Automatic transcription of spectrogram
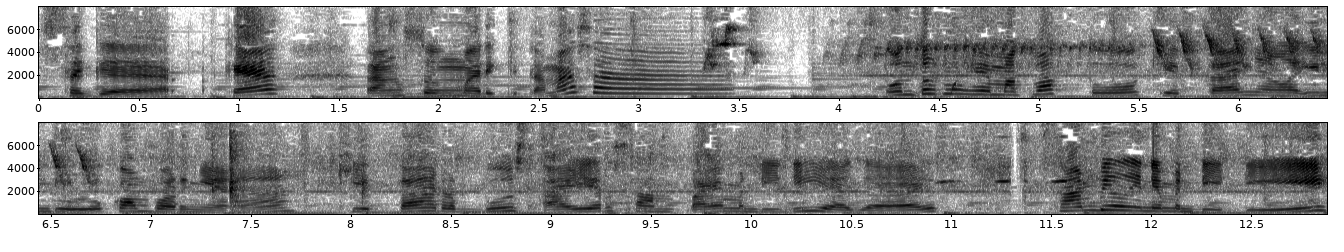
segar. Oke langsung mari kita masak untuk menghemat waktu kita nyalain dulu kompornya kita rebus air sampai mendidih ya guys sambil ini mendidih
